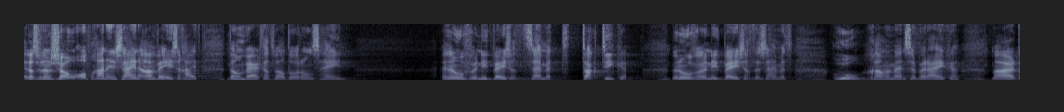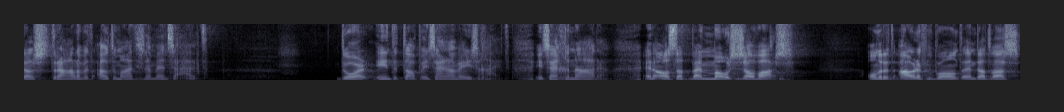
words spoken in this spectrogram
En als we dan zo opgaan in zijn aanwezigheid, dan werkt dat wel door ons heen. En dan hoeven we niet bezig te zijn met tactieken. Dan hoeven we niet bezig te zijn met hoe gaan we mensen bereiken. Maar dan stralen we het automatisch naar mensen uit. Door in te tappen in zijn aanwezigheid, in zijn genade. En als dat bij Mozes al was, onder het oude verbond, en dat was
